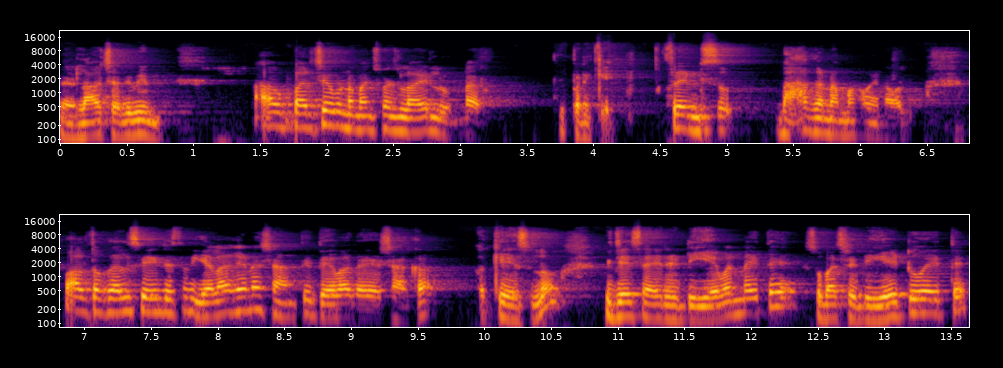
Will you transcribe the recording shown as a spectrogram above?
లా చదివింది. ఆ పరిచయం ఉన్న మంచి మంచి లాయర్లు ఉన్నారు ఇప్పటికే. ఫ్రెండ్స్ బాగా నమ్మకమైన వాళ్ళు. వాళ్ళతో కలిసి ఏం చేస్తారు? ఎలాగైనా శాంతి దేవాదాయ శాఖ కేసులో విజయసాయి రెడ్డి ఏ వన్ అయితే సుభాష్ రెడ్డి ఏ టూ అయితే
